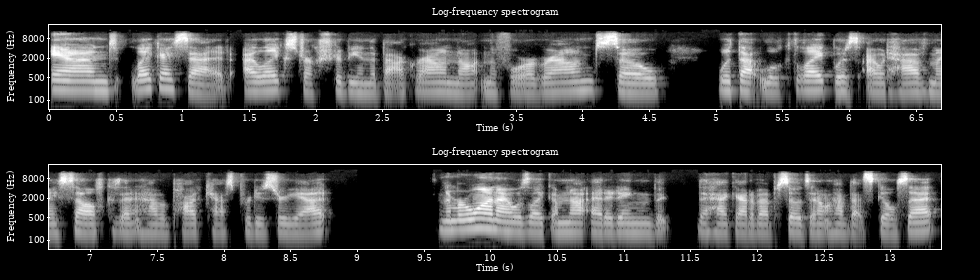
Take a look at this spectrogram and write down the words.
and like I said, I like structure to be in the background, not in the foreground. So what that looked like was I would have myself because I didn't have a podcast producer yet. Number one, I was like, I'm not editing the, the heck out of episodes. I don't have that skill set.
